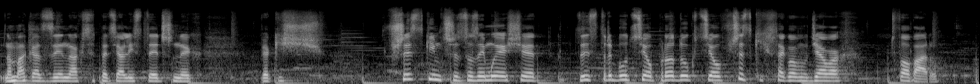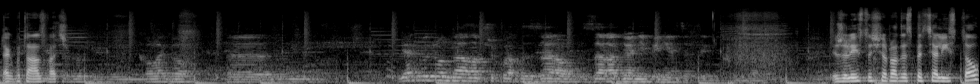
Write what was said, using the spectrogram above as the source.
na magazynach specjalistycznych, jakiś wszystkim, czy co zajmuje się dystrybucją, produkcją, wszystkich tego działach towaru, jakby to nazwać. Kolego, jak wygląda na przykład zarabianie pieniędzy w tym Jeżeli jesteś naprawdę specjalistą,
